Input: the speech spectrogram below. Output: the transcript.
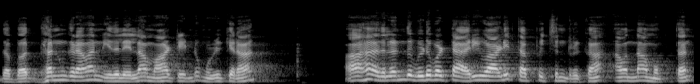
இந்த பத்தன்கிறவன் இதில் எல்லாம் முழிக்கிறான். ஆக அதுலேருந்து விடுபட்ட அறிவாளி தப்பிச்சுன்னு இருக்கான். அவன் தான் முக்தன்.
